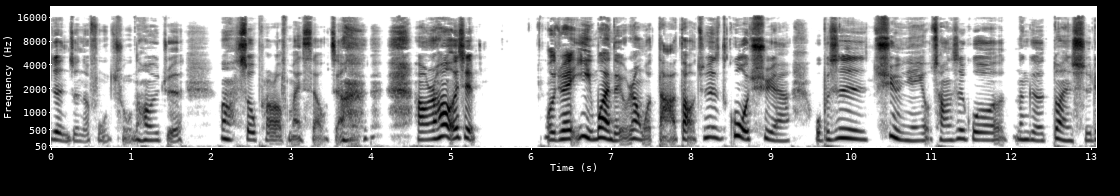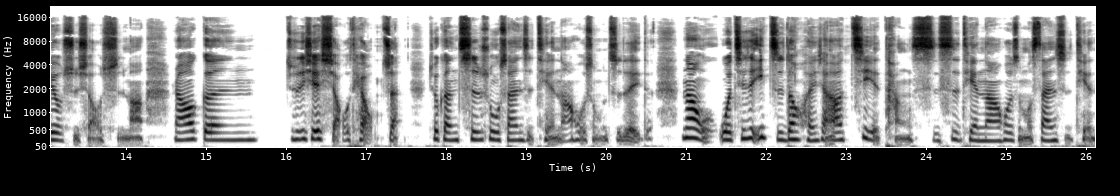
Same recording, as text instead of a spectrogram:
认真的付出，然后就觉得啊，so proud of myself 这样。好，然后而且我觉得意外的有让我达到，就是过去啊，我不是去年有尝试过那个断食六十小时嘛，然后跟。就是一些小挑战，就可能吃素三十天啊，或什么之类的。那我我其实一直都很想要戒糖十四天啊，或什么三十天，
